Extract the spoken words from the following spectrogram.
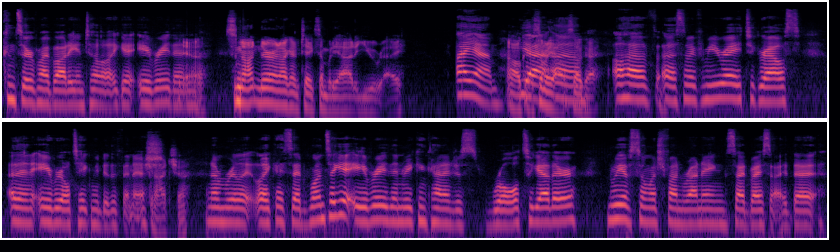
conserve my body until I get Avery. Then Yeah. So not they're not going to take somebody out of Ouray. I am. Oh, okay, yeah, somebody else, um, okay. I'll have uh, somebody from Ouray to grouse, and then Avery will take me to the finish. Gotcha. And I'm really, like I said, once I get Avery, then we can kind of just roll together, and we have so much fun running side by side that,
